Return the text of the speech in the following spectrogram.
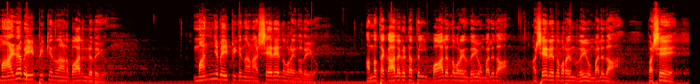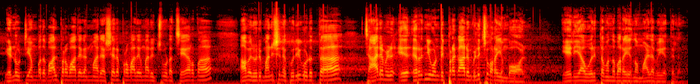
മഴ പെയ്പ്പിക്കുന്നതാണ് ബാലിന്റെ ദൈവം. മഞ്ഞ് പെയ്പ്പിക്കുന്നതാണ് അഷേര എന്ന് പറയുന്ന ദൈവം. അന്നത്തെ കാലഘട്ടത്തിൽ ബാൽ എന്ന് പറയുന്ന ദൈവം വലുതാ അഷേര എന്ന് പറയുന്ന ദൈവം വലുതാ. പക്ഷേ എണ്ണൂറ്റി അമ്പത് ബാൽ പ്രവാചകന്മാർ കൂടെ ചേർന്ന് അവൻ ഒരു മനുഷ്യനെ കുരി കൊടുത്ത് ചാരം എറിഞ്ഞുകൊണ്ട് ഇപ്രകാരം വിളിച്ചു പറയുമ്പോൾ ഏലിയ ഒരുത്തമെന്ന് പറയുന്നു മഴ പെയ്യത്തില്ലെന്ന്.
